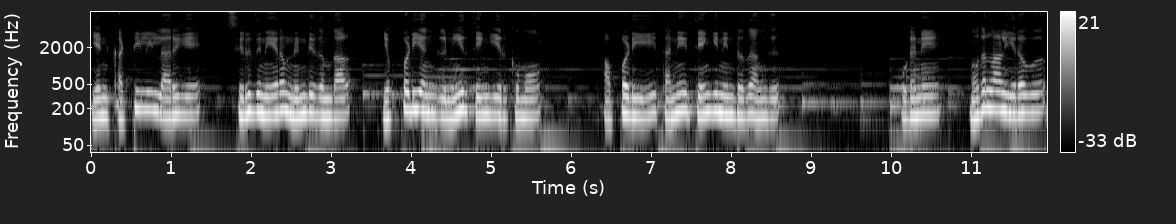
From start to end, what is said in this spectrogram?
என் கட்டிலில் அருகே சிறிது நேரம் நின்றிருந்தால் எப்படி அங்கு நீர் தேங்கியிருக்குமோ அப்படி தண்ணீர் தேங்கி நின்றது அங்கு. உடனே முதல் நாள் இரவு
